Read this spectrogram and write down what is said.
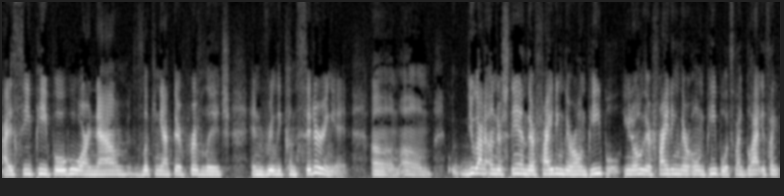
I see people who are now looking at their privilege and really considering it um, um, you got to understand they're fighting their own people. You know, they're fighting their own people. It's like black. It's like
